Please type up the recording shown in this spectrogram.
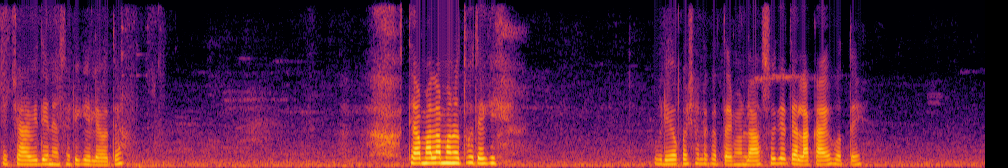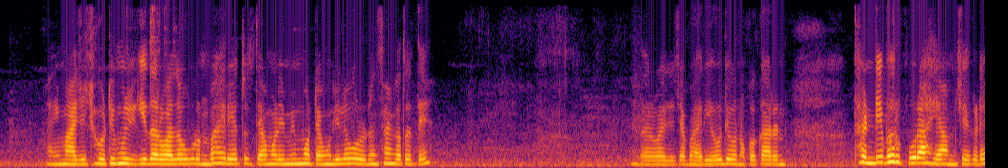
त्या चावी देण्यासाठी गेल्या होत्या. त्या मला म्हणत होत्या की व्हिडिओ कशाला करताय? मला असू द्या त्याला काय होतंय. आणि माझी छोटी मुलगी दरवाजा उघडून बाहेर येत होती त्यामुळे मी मोठ्या मुलीला ओरडून सांगत होते. दरवाजाच्या बाहेर येऊ देऊ नको कारण थंडी भरपूर आहे आमच्या इकडे.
